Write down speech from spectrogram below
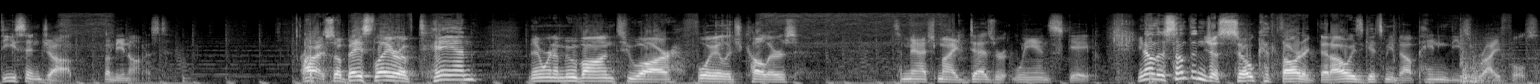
decent job if I'm being honest. All right, so base layer of tan. Then we're gonna move on to our foliage colors to match my desert landscape. You know, there's something just so cathartic that always gets me about painting these rifles.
